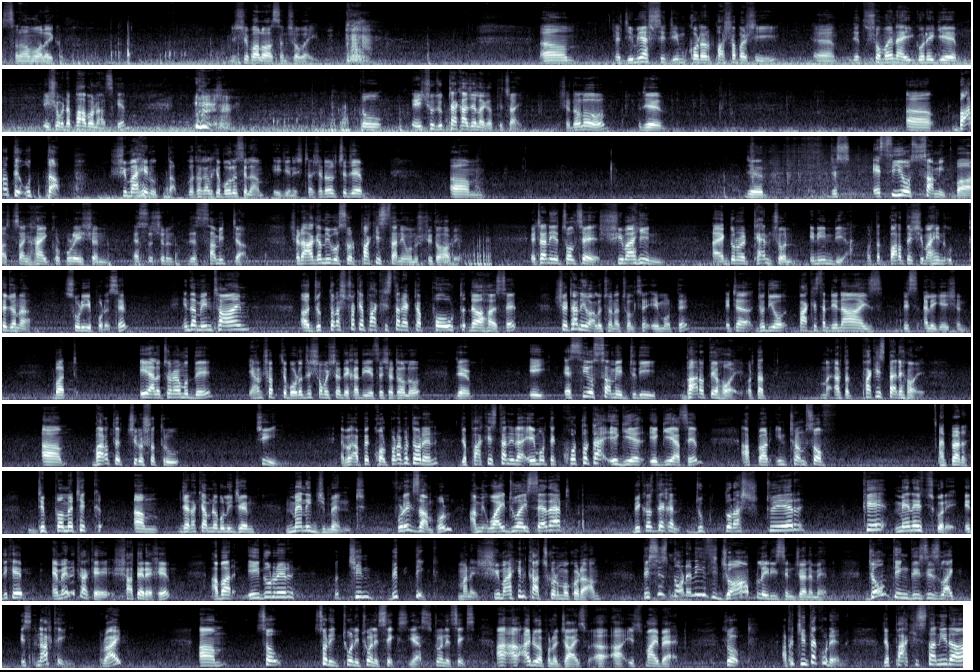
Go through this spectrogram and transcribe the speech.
আসসালামু আলাইকুম। নিশ্চয়ই ভালো আছেন সবাই। জিমে আসছি, জিম করার পাশাপাশি যেহেতু সময় নাই করে গিয়ে এই সময়টা পাবো না আজকে। তো এই সুযোগটা কাজে লাগাতে চাই। সেটা হলো যে ভারতে উত্তাপ, সীমাহীন উত্তাপ, গতকালকে বলেছিলাম এই জিনিসটা। সেটা হচ্ছে যে যে যে এসিও সামিট বা সাংহাই কর্পোরেশন অ্যাসোসিয়েশন যে সামিটটা সেটা আগামী বছর পাকিস্তানে অনুষ্ঠিত হবে। এটা নিয়ে চলছে সীমাহীন এক ধরনের টেনশন ইন ইন্ডিয়া অর্থাৎ ভারতের সীমাহীন উত্তেজনা ছড়িয়ে পড়েছে। ইন দ্য মিন টাইম যুক্তরাষ্ট্রকে পাকিস্তানে একটা পোর্ট দেওয়া হয়েছে, সেটা নিয়েও আলোচনা চলছে এই মুহূর্তে। এটা যদিও Pakistan denies this allegation but এই আলোচনার মধ্যে এখন সবচেয়ে বড় যে সমস্যা দেখা দিয়েছে, সেটা হলো যে এই এসিও সামিট যদি ভারতে হয়, অর্থাৎ অর্থাৎ পাকিস্তানে হয়। ভারতের চিরশত্রু চীন। এবং আপনি কল্পনা করতে পারেন যে পাকিস্তানিরা এই মুহূর্তে কতটা এগিয়ে এগিয়ে আছে আপনার ইন টার্মস অফ আপনার ডিপ্লোম্যাটিক যেটাকে আমরা বলি যে ম্যানেজমেন্ট ফর এক্সাম্পল আমি why do I say that because দেখেন, যুক্তরাষ্ট্রের কে ম্যানেজ করে, এদিকে আমেরিকাকে সাথে রেখে আবার এই ধরনের চীন ভিত্তিক মানে সীমাহীন কাজকর্ম করা this is not an easy job ladies and gentleman don't think this is like it's nothing right Um, so, sorry, 2026, yes, 26. I, I, I do apologize. Uh, uh, it's my bad. So, আপনি চিন্তা করেন যে পাকিস্তানিরা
